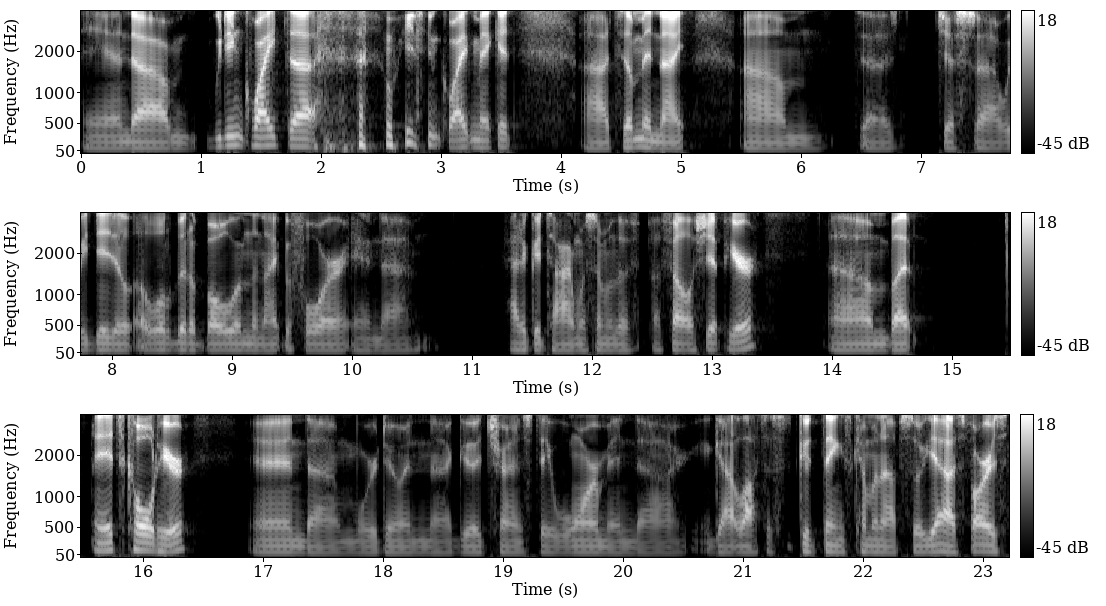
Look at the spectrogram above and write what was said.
And um, we didn't quite uh, we didn't quite make it uh, till midnight. Um, just uh, we did a, a, little bit of bowling the night before and had a good time with some of the fellowship here. Um, but it's cold here and um, we're doing uh, good, trying to stay warm, and uh, got lots of good things coming up. So yeah, as far as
